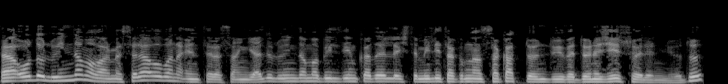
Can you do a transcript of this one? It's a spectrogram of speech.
Ya orada Luindama var mesela o bana enteresan geldi. Luindama bildiğim kadarıyla işte milli takımdan sakat döndüğü ve döneceği söyleniliyordu.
